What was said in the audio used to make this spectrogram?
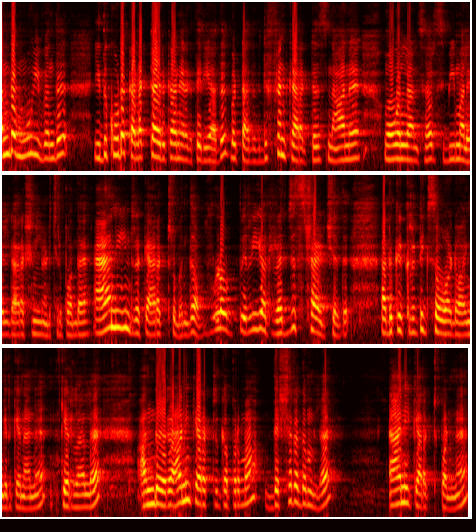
அந்த மூவி வந்து இது கூட கனெக்ட் இருக்கான்னு எனக்கு தெரியாது பட் அது டிஃப்ரெண்ட் கேரக்டர்ஸ் நான் மோகன்லால் சார் சிபிமலையில் டைரக்ஷனில் நடிச்சிருப்போம். அந்த ஆனின்ற கேரக்டர் வந்து அவ்வளோ பெரிய ரெஜிஸ்டர் ஆயிடுச்சு அது. அதுக்கு கிரிட்டிக்ஸ் அவார்டு வாங்கியிருக்கேன் நான் கேரளாவில் அந்த ராணி கேரக்டருக்கு அப்புறமா தசரதமில் ஆனி கேரக்டர் பண்ணேன்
